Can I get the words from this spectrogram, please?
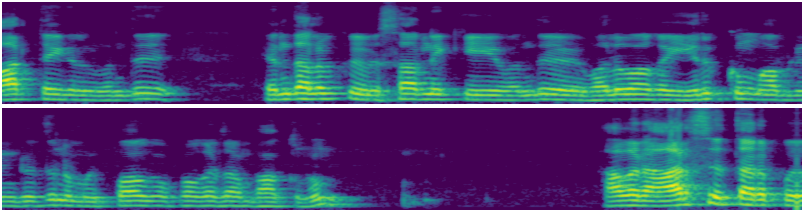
வார்த்தைகள் வந்து எந்த அளவுக்கு விசாரணைக்கு வந்து வலுவாக இருக்கும் அப்படின்றது நம்ம போக போக தான் பார்க்கணும். அவர் அரசு தரப்பு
